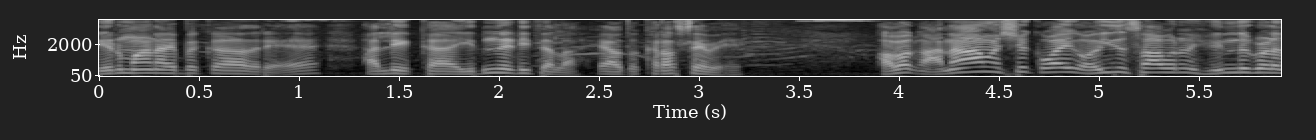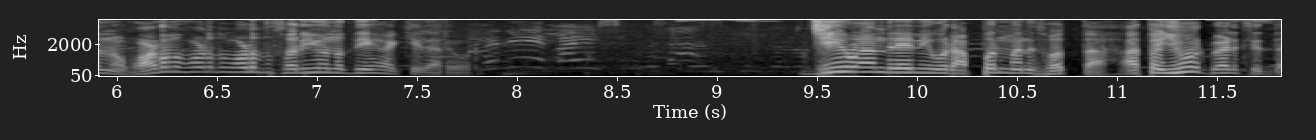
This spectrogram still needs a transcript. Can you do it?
ನಿರ್ಮಾಣ ಆಗಬೇಕಾದ್ರೆ ಅಲ್ಲಿ ಕ ಇದು ನಡೀತಲ್ಲ, ಯಾವುದು ಕರಸೇವೆ. ಅವಾಗ ಅನಾವಶ್ಯಕವಾಗಿ ಐದು ಸಾವಿರ ಹಿಂದೂಗಳನ್ನು ಹೊಡೆದು ಹೊಡೆದು ಹೊಡೆದು ಸರಿಯು ನದಿ ಹಾಕಿದ್ದಾರೆ ಅವರು ಜೀವ ಅಂದರೆ ಇವ್ರ ಅಪ್ಪನ ಮನೆ ಹೊತ್ತ? ಅಥವಾ ಇವ್ರು ಬೆಳೆಸಿದ್ದ?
